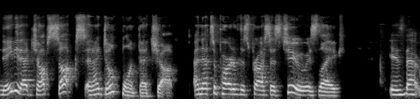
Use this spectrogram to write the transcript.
maybe that job sucks and i don't want that job. And that's a part of this process too is like is that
